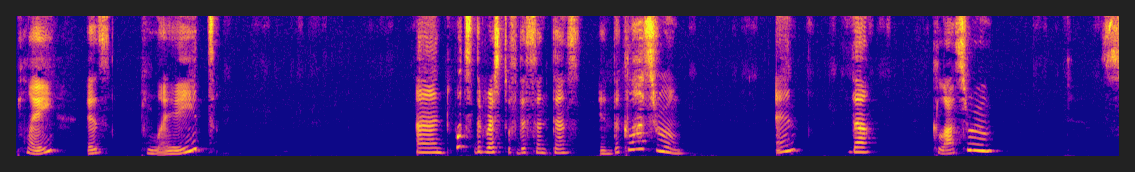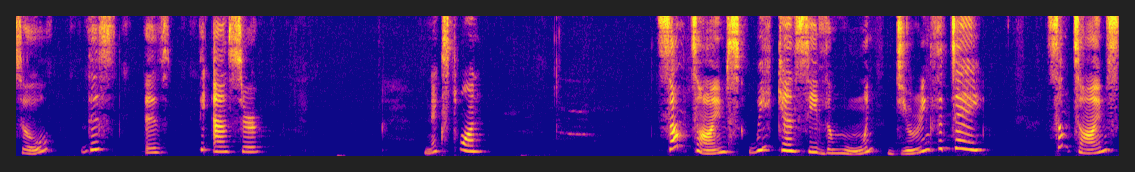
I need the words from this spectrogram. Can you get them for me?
play is played and what's the rest of the sentence? In the classroom. In the classroom. So this is the answer. Next one. Sometimes we can see the moon during the day. Sometimes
